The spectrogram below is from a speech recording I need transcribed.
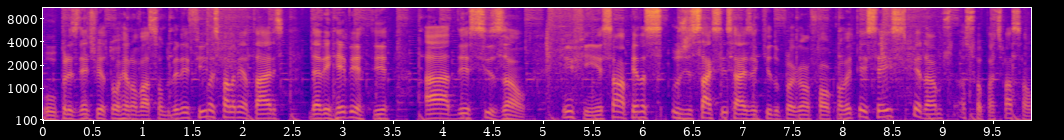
O presidente vetou a renovação do benefício, mas parlamentares devem reverter a decisão. Enfim, esses são apenas os destaques iniciais aqui do programa Foco 96. Esperamos a sua participação.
